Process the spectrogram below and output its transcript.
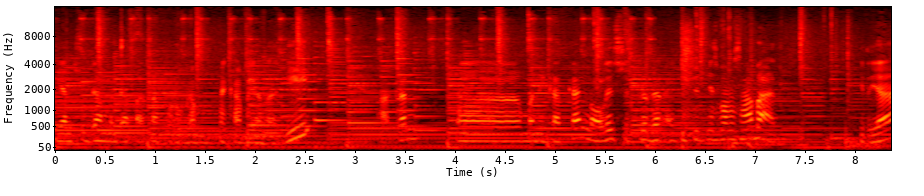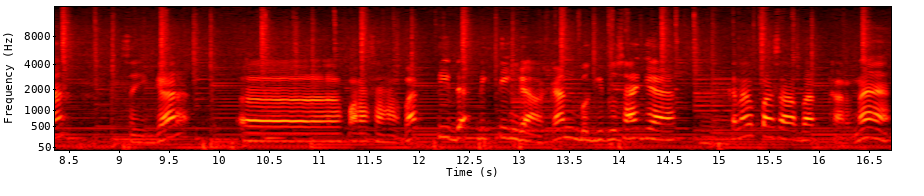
yang sudah mendapatkan program PKBL tadi akan eh, meningkatkan knowledge, skill dan attitude-nya para sahabat. Gitu ya. Sehingga eh, para sahabat tidak ditinggalkan begitu saja. Hmm. kenapa sahabat? Karena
